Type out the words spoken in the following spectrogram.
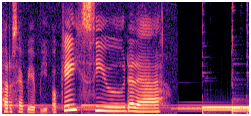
harus happy-happy. Oke okay? see you. Dadah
